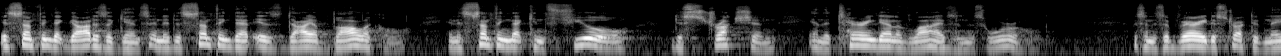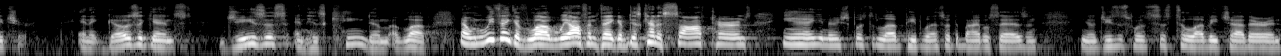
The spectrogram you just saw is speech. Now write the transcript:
is something that God is against, and it is something that is diabolical, and it's something that can fuel destruction and the tearing down of lives in this world. Listen, it's a very destructive nature, and it goes against Jesus and his kingdom of love. Now, when we think of love, we often think of just kind of soft terms. Yeah, you know, you're supposed to love people. That's what the Bible says. And, you know, Jesus wants us to love each other. And,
